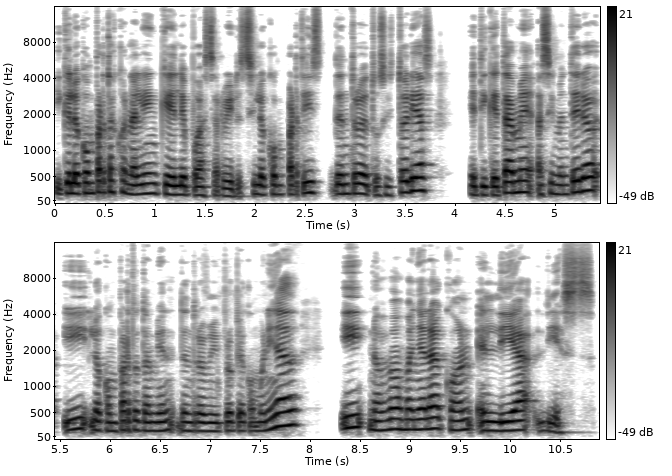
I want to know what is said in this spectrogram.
y que lo compartas con alguien que le pueda servir. Si lo compartís dentro de tus historias, etiquetame a Cimentero y lo comparto también dentro de mi propia comunidad. Y nos vemos mañana con el día 10.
